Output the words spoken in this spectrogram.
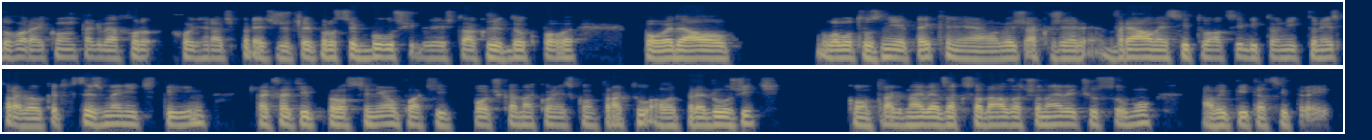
dohoraj kontakt a cho, choď hrať preč, že to je proste bullshit, vieš, to akože Dog povedal, lebo to znie pekne, ale vieš, akože v reálnej situácii by to nikto nespravil. Keď chceš zmeniť tým, tak sa ti proste neoplatí počkať na koniec kontraktu, ale predlžiť kontrakt najviac, ako sa dá, za čo najväčšiu sumu a vypýtať si trade.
